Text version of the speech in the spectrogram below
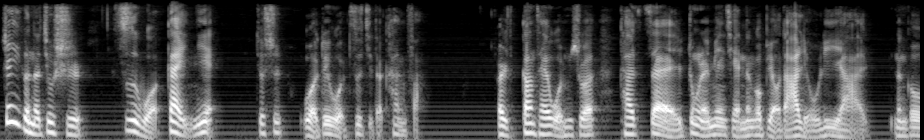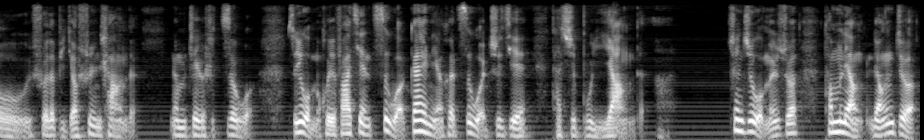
这个呢，就是自我概念，就是我对我自己的看法。而刚才我们说他在众人面前能够表达流利啊，能够说的比较顺畅的。那么这个是自我，所以我们会发现自我概念和自我之间它是不一样的啊，甚至我们说他们两两者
